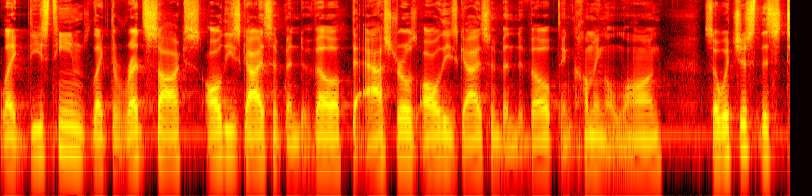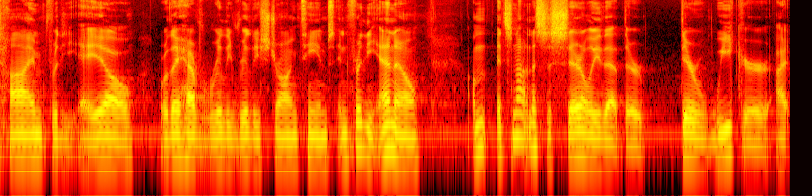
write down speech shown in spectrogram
Like these teams, like the Red Sox, all these guys have been developed. The Astros, all these guys have been developed and coming along. So it's just this time for the AL where they have really, really strong teams, and for the NL, um, it's not necessarily that they're they're weaker. I,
